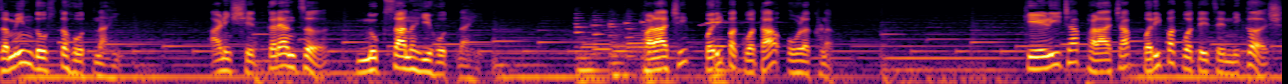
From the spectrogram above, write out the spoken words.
जमीनदोस्त होत नाही आणि शेतकऱ्यांचं नुकसानही होत नाही. फळाची परिपक्वता ओळखणं. केळीच्या फळाच्या परिपक्वतेचे निकष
